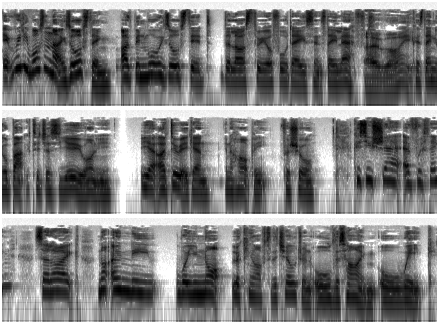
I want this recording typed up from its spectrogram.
It really wasn't that exhausting. I've been more exhausted the last three or four days since they left. oh, right. Because then you're back to just you, aren't you? Yeah, I'd do it again in a heartbeat, for sure. Because you share everything. So, like, not only were you not looking after the children all the time, all week,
